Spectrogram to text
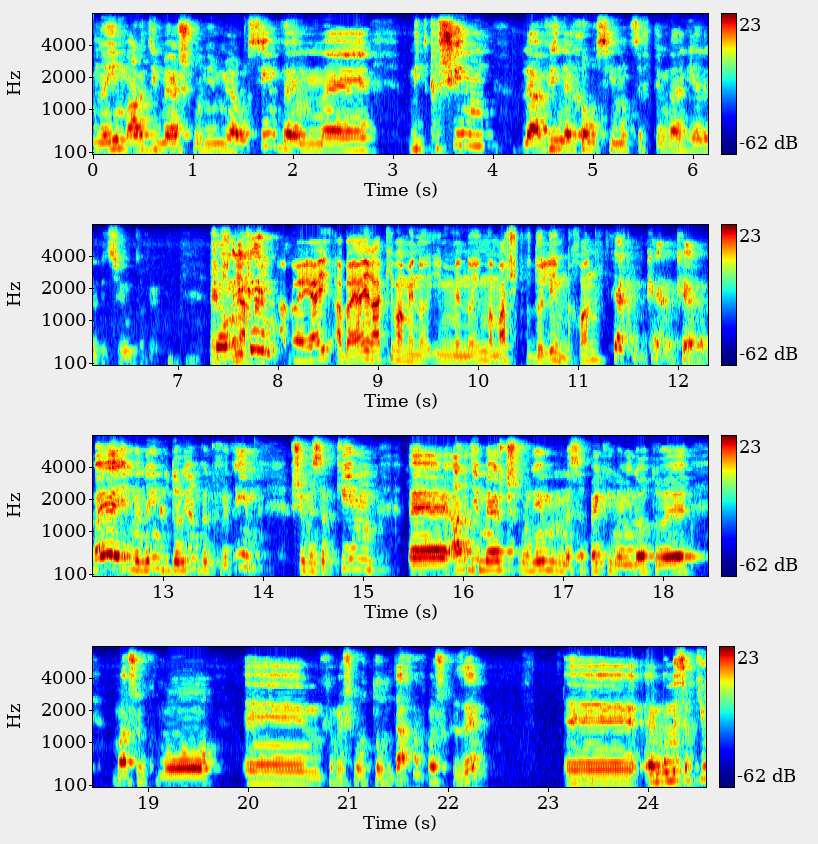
המנועים RD180 מהרוסים, והם אה, מתקשים להבין איך הרוסים מצליחים להגיע לביצועים טובים. אה, שהאמריקאים- הבעיה היא- רק עם מנועים ממש גדולים, נכון? כן, כן, כן. הבעיה היא מנועים גדולים וכבדים שמספקים, אה, RD180 מספק, אם אני לא טועה, משהו כמו אה, 500 טון דחף, משהו כזה. אה, הם מספקים,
